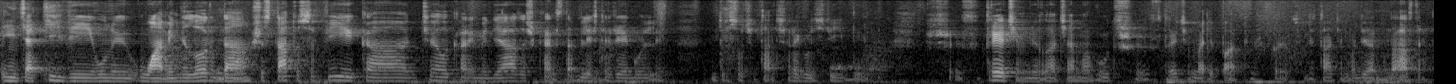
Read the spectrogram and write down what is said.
inițiativii unui oamenilor, mm-hmm. da, și statul să fie ca cel care mediază și care stabilește regulile într-o societate și regulile să fie bune. Și să trecem de la ce am avut și să trecem mai departe spre o societate modernă, da, asta e.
